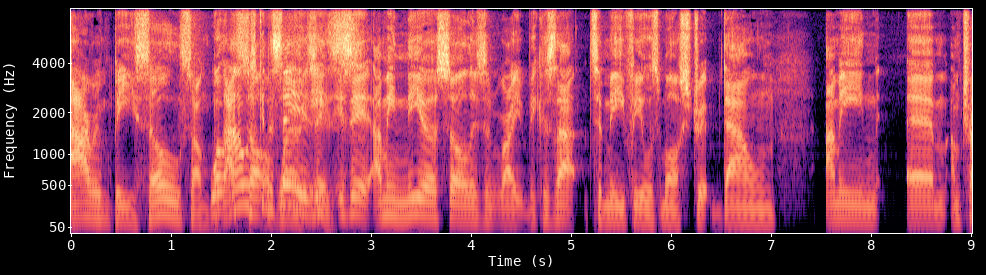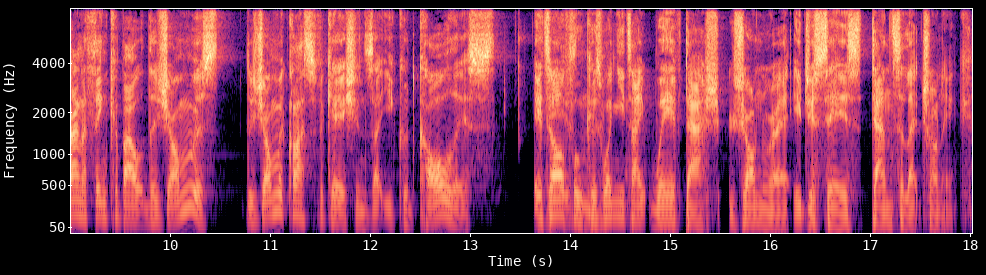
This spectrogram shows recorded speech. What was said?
R and B soul song. Well, but that's I was going to say, is it, is it? I mean, neo soul isn't right because that to me feels more stripped down. I mean, um, I'm trying to think about the genres, the genre classifications that you could call this. It's it awful because when you type wave dash genre, it just says dance electronic.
